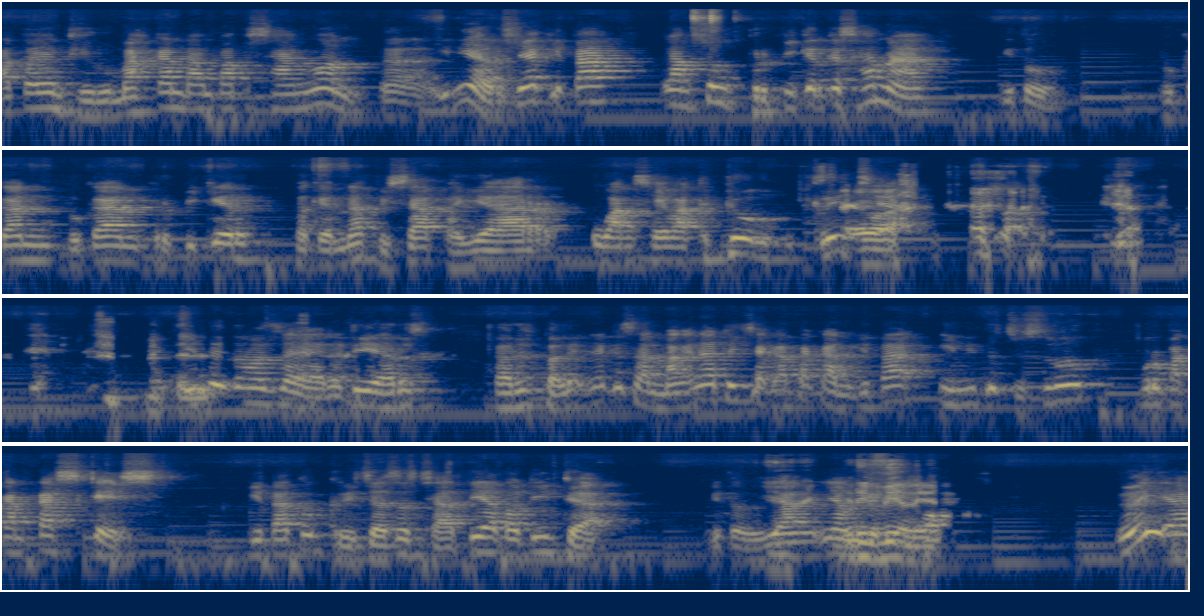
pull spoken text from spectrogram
atau yang dirumahkan tanpa pesangon. Nah, ini harusnya kita langsung berpikir ke sana gitu bukan bukan berpikir bagaimana bisa bayar uang sewa gedung gereja. itu teman saya. Jadi harus harus baliknya ke sana. Makanya tadi saya katakan kita ini tuh justru merupakan test case. Kita tuh gereja sejati atau tidak. Gitu. Yang yang reveal ya. Oh iya,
